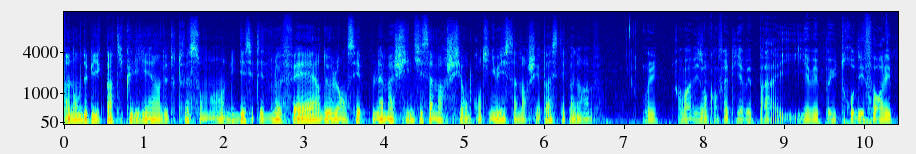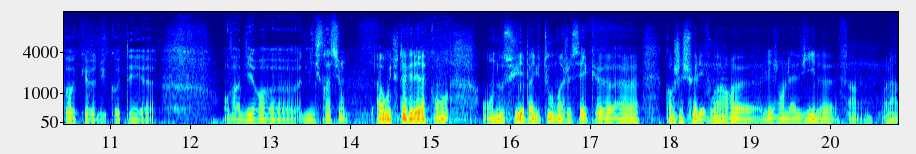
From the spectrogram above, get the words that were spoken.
un, nombre de publics particulier hein, de toute façon. hein. L'idée c'était de le faire, de lancer la machine. Si ça marchait, on le continuait. Si ça marchait pas, c'était pas grave. Oui. Enfin, disons qu'en fait, il n'y avait, pas- avait pas eu trop d'efforts à l'époque du côté, on va dire, euh, administration. Ah oui, tout à fait. C'est-à-dire qu'on on nous suivait pas du tout. Moi, je sais que euh, quand je suis allé voir euh, les gens de la ville, euh, enfin voilà.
